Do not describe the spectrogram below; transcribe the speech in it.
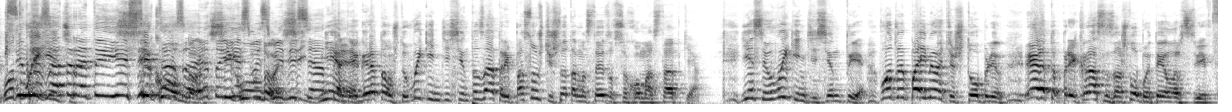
Вот синтезатор выкиньте- это и есть секунду, это и есть секунду. 80-е. Си- Нет, я говорю о том, что выкиньте синтезатор и послушайте, что там остается в сухом остатке. Если вы выкинете синты, вот вы поймете, что, блин, это прекрасно зашло бы Тейлор Свифт.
